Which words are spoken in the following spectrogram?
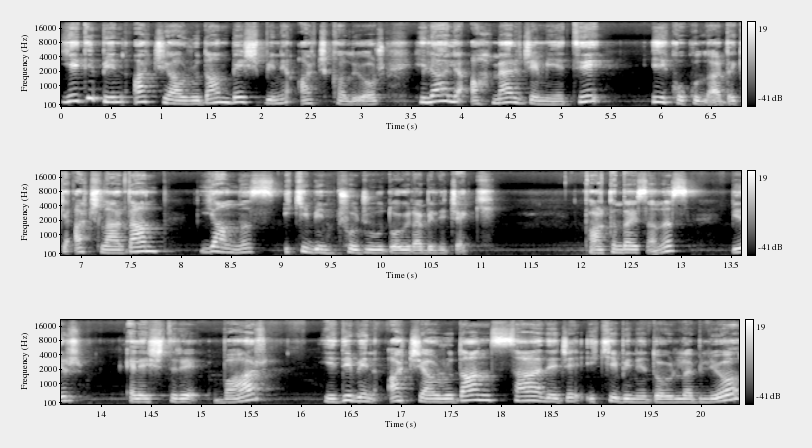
7 bin aç yavrudan 5 bini aç kalıyor. Hilal-i Ahmer Cemiyeti ilkokullardaki açlardan yalnız 2000 çocuğu doyurabilecek. Farkındaysanız bir eleştiri var. 7000 aç yavrudan sadece 2000'i doyurulabiliyor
